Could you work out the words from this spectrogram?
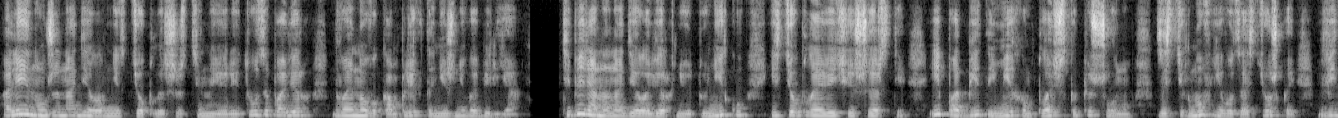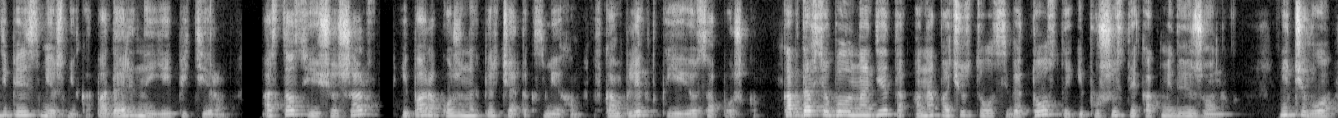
Алейна уже надела вниз теплые шерстяные ритузы поверх двойного комплекта нижнего белья. Теперь она надела верхнюю тунику из теплой овечьей шерсти и подбитый мехом плащ с капюшоном, застегнув его застежкой в виде пересмешника, подаренный ей петиром. Остался еще шарф и пара кожаных перчаток с мехом в комплект к ее сапожкам. Когда все было надето, она почувствовала себя толстой и пушистой, как медвежонок. «Ничего,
